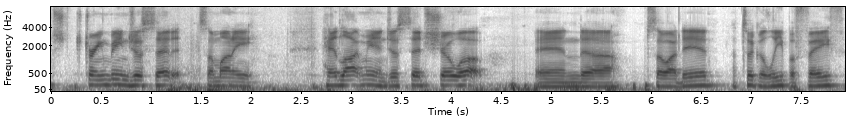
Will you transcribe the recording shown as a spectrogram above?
String Bean just said it. Somebody headlocked me and just said, show up. And uh, so I did. I took a leap of faith,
